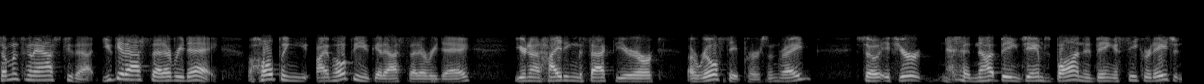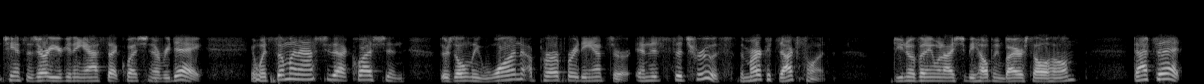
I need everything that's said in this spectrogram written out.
Someone's going to ask you that. You get asked that every day. Hoping you, I'm hoping you get asked that every day. You're not hiding the fact that you're a real estate person, right? So if you're not being James Bond and being a secret agent, chances are you're getting asked that question every day. And when someone asks you that question, there's only one appropriate answer, and it's the truth. The market's excellent. Do you know of anyone I should be helping buy or sell a home? That's it.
